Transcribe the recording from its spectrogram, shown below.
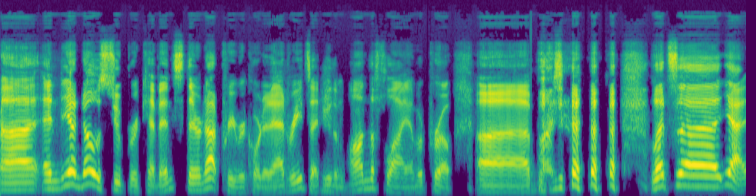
uh, and yeah, no, super Kevins. They're not pre-recorded ad reads. I do them on the fly. I'm a pro. Uh, but let's, uh, yeah,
